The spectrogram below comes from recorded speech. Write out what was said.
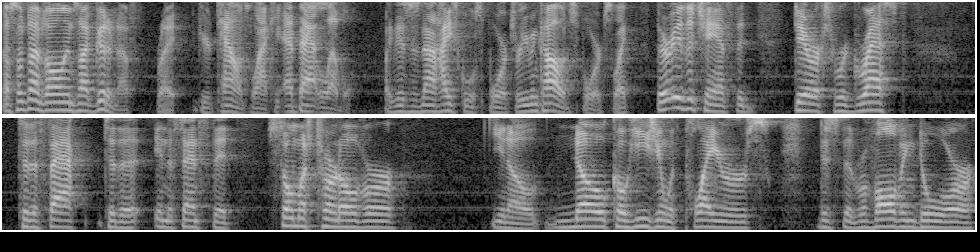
Now, sometimes all in's not good enough, right? If your talent's lacking at that level. Like, this is not high school sports or even college sports. Like, there is a chance that Derek's regressed to the fact, to the, in the sense that so much turnover, you know, no cohesion with players, this the revolving door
